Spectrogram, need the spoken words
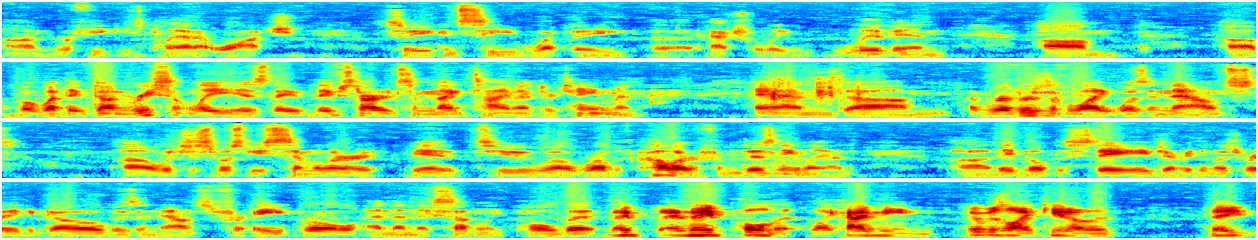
on Rafiki's Planet Watch, so you can see what they uh, actually live in. Um, uh, but what they've done recently is they, they've started some nighttime entertainment. And um, Rivers of Light was announced, uh, which is supposed to be similar uh, to uh, World of Color from Disneyland. Uh, they built the stage, everything was ready to go. It was announced for April, and then they suddenly pulled it. They and they pulled it. Like I mean, it was like you know, they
